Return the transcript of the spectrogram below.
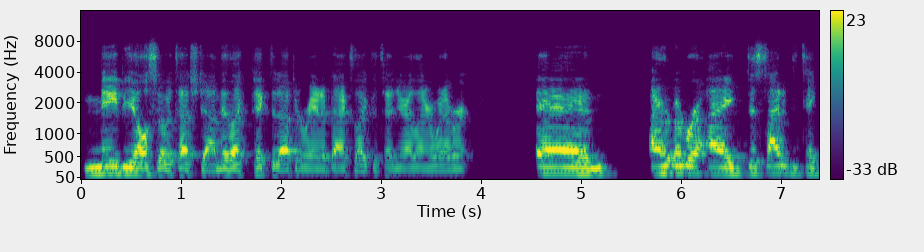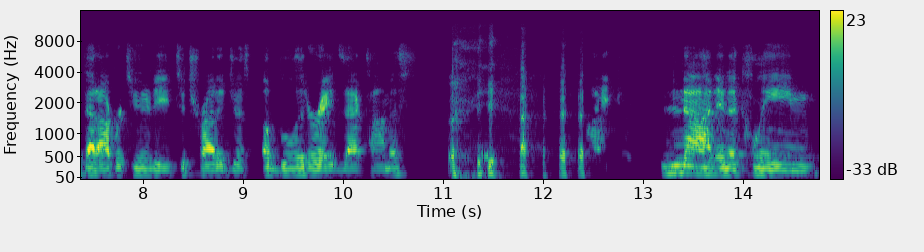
maybe also a touchdown. They like picked it up and ran it back to like the 10 yard line or whatever. And I remember I decided to take that opportunity to try to just obliterate Zach Thomas. yeah. Not in a clean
